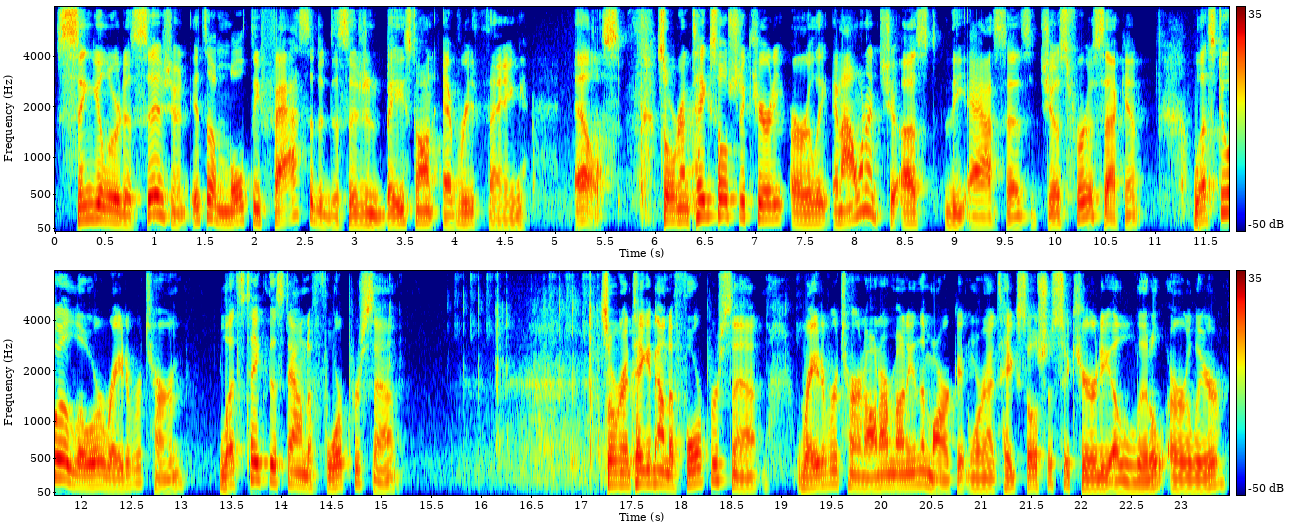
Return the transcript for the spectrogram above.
singular decision, it's a multifaceted decision based on everything else. So we're going to take Social Security early and I want to adjust the assets just for a second. Let's do a lower rate of return. Let's take this down to 4%. So we're going to take it down to 4% rate of return on our money in the market, and we're going to take Social Security a little earlier.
